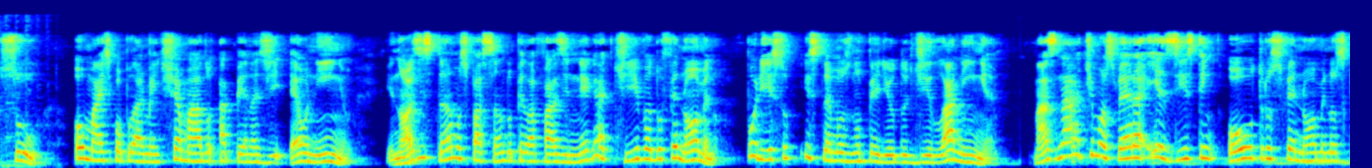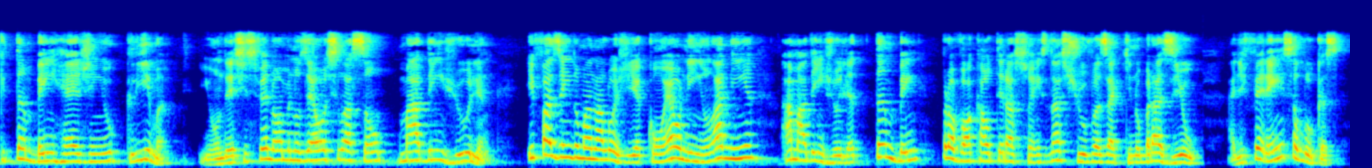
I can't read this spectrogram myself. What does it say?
Sul, ou mais popularmente chamado apenas de El Ninho, e nós estamos passando pela fase negativa do fenômeno, por isso estamos no período de Laninha. Mas na atmosfera existem outros fenômenos que também regem o clima, e um destes fenômenos é a oscilação Madden-Julian, e fazendo uma analogia com El Ninho Laninha, a Madem Júlia também provoca alterações nas chuvas aqui no Brasil. A diferença, Lucas,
